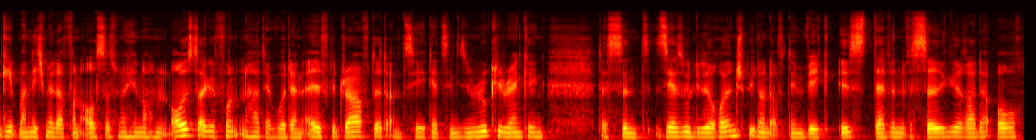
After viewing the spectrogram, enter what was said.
geht man nicht mehr davon aus, dass man hier noch einen All-Star gefunden hat. Er wurde an 11 gedraftet, an 10 jetzt in diesem Rookie-Ranking. Das sind sehr solide Rollenspieler und auf dem Weg ist Devin Vassell gerade auch.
